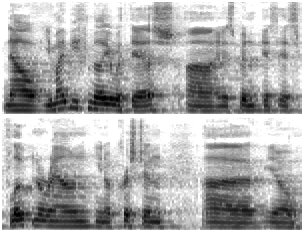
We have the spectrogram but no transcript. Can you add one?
Now, you might be familiar with this, uh, and it's been it's, it's floating around, you know, Christian, uh, you know,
